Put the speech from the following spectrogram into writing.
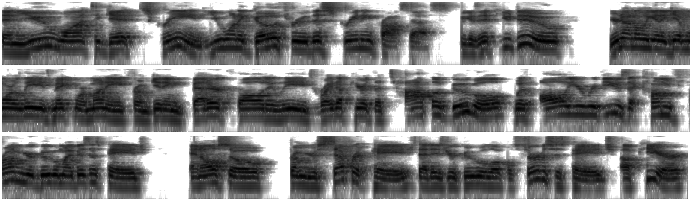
then you want to get screened. You want to go through this screening process because if you do, you're not only going to get more leads, make more money from getting better quality leads right up here at the top of Google with all your reviews that come from your Google My Business page and also from your separate page, that is your Google Local Services page up here.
